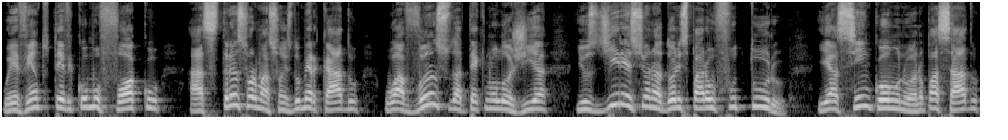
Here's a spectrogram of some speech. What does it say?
O evento teve como foco as transformações do mercado, o avanço da tecnologia e os direcionadores para o futuro. E assim como no ano passado,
